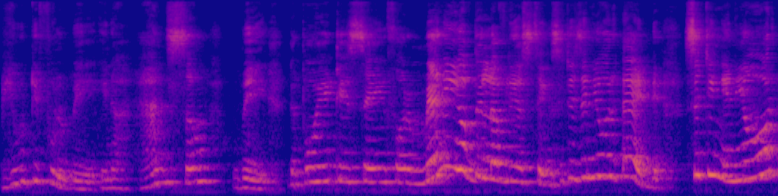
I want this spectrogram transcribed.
beautiful way, in a handsome way. The poet is saying for many of the loveliest things, it is in your head, sitting in your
